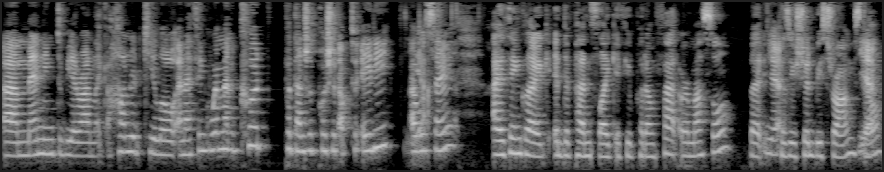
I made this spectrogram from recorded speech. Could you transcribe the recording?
Um, men need to be around like 100 kilo, and I think women could potentially push it up to 80. I Yeah. would say. I think like it depends like if you put on fat or muscle, but Yeah. because you should be strong still. Yeah.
